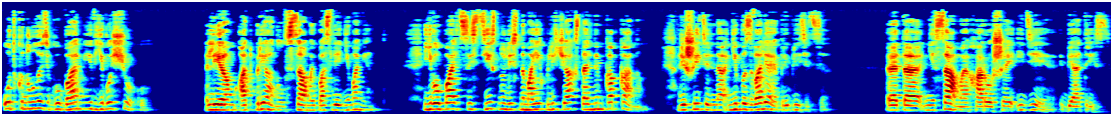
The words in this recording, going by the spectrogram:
уткнулась губами в его щеку. Лиам отпрянул в самый последний момент. Его пальцы стиснулись на моих плечах стальным капканом, решительно не позволяя приблизиться. «Это не самая хорошая идея, Беатрис»,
